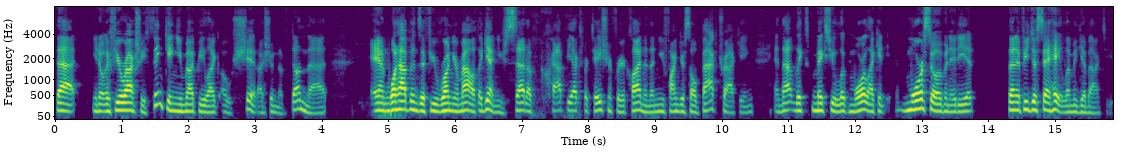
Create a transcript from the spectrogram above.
that you know if you're actually thinking you might be like oh shit i shouldn't have done that and what happens if you run your mouth again you set a crappy expectation for your client and then you find yourself backtracking and that makes makes you look more like an more so of an idiot than if you just say hey let me get back to you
